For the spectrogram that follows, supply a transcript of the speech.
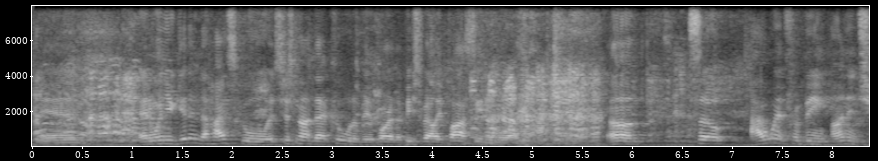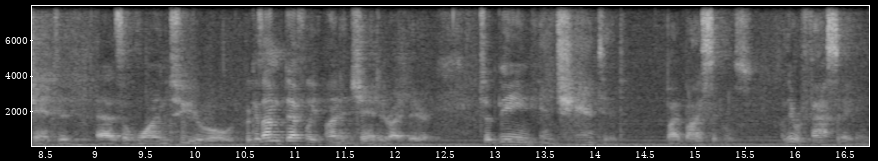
And, and when you get into high school, it's just not that cool to be a part of the Peach Valley Posse anymore. um, so I went from being unenchanted as a one, two year old, because I'm definitely unenchanted right there, to being enchanted by bicycles. They were fascinating.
